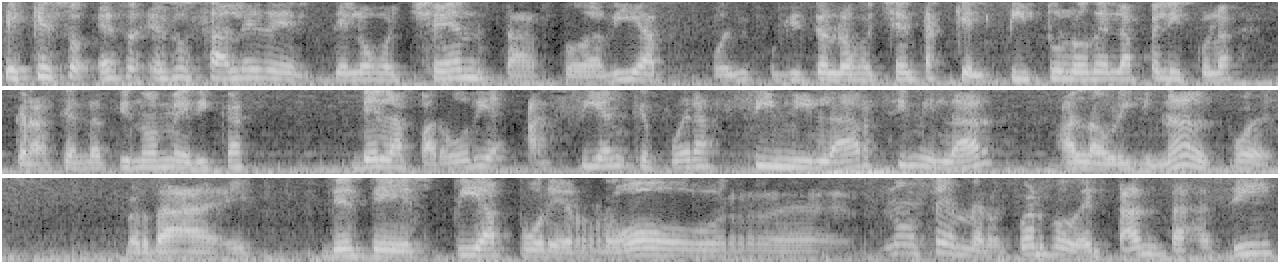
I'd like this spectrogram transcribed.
Es que eso eso, eso sale de, de los ochentas todavía un poquito de los ochentas que el título de la película gracias Latinoamérica de la parodia hacían que fuera similar similar a la original pues verdad Eh, desde espía por error no sé me recuerdo de tantas así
